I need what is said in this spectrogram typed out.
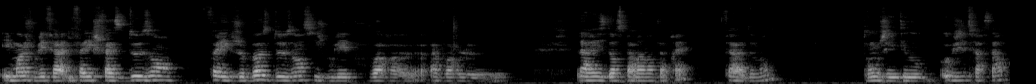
Et moi, je voulais faire. Il fallait que je fasse deux ans. Il fallait que je bosse deux ans si je voulais pouvoir euh, avoir le, la résidence permanente après, faire la demande. Donc, j'ai été ob- obligée de faire ça.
